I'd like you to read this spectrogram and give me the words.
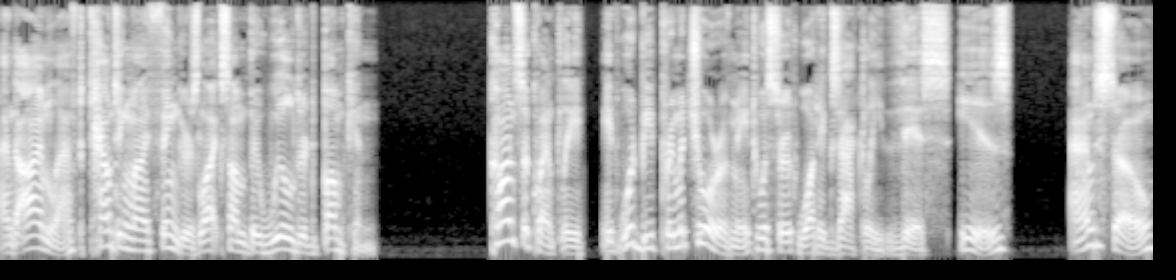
And I'm left counting my fingers like some bewildered bumpkin. Consequently, it would be premature of me to assert what exactly this is, and so,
